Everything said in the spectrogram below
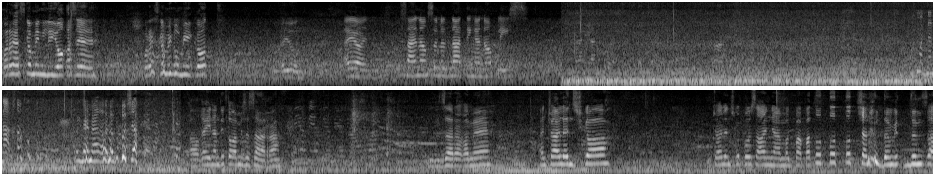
Parehas kaming Leo kasi parehas kaming umikot. Ayun. Ayun. Sana ang sunod nating ano, place. Magnanakaw. Magnanakaw na po siya. Okay, nandito kami sa Zara. Sa Zara kami. Ang challenge ko, challenge ko po sa kanya, magpapatutut-tut siya ng damit dun sa,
